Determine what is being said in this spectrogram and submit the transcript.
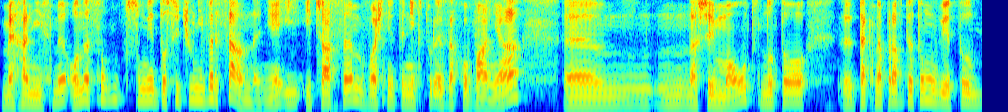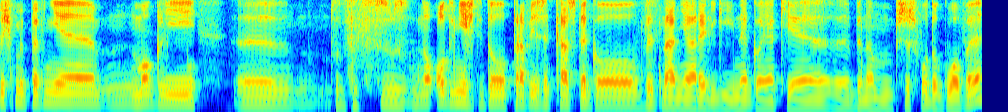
mechanizmy, one są w sumie dosyć uniwersalne nie? I, i czasem właśnie te niektóre zachowania naszej mode, no to e, tak naprawdę to mówię, to byśmy pewnie mogli no, odnieść do prawie że każdego wyznania religijnego, jakie e, by nam przyszło do głowy.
